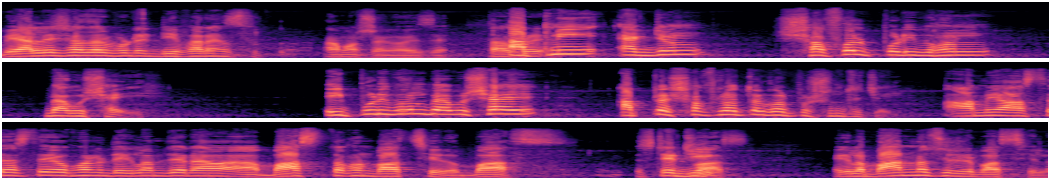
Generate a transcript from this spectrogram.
বিয়াল্লিশ হাজার ভোটের ডিফারেন্স আমার সঙ্গে হয়েছে। আপনি একজন সফল পরিবহন ব্যবসায়ী। এই পরিবহন ব্যবসায় আপনার সফলতার গল্প শুনতে চাই। আমি আস্তে আস্তে ওখানে দেখলাম যে না বাস তখন বাস ছিল বাস স্টেট বাস। এগুলো বান্ন সিটের বাস ছিল।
